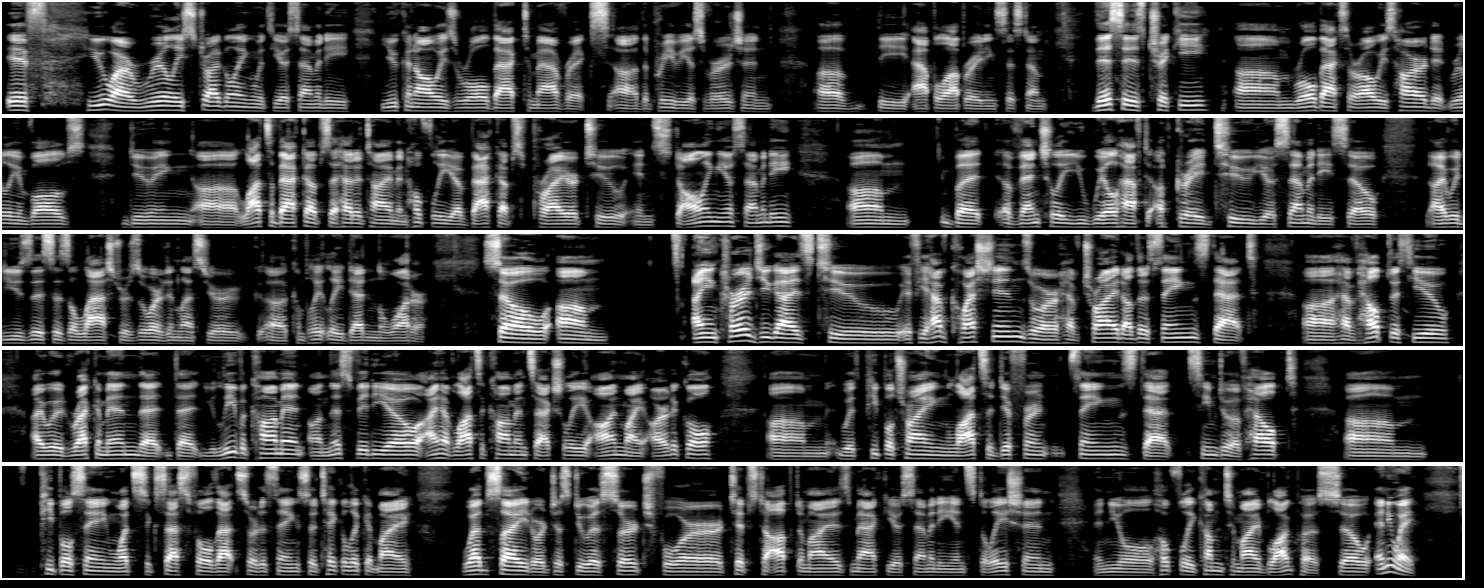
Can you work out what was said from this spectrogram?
if you are really struggling with Yosemite you can always roll back to Mavericks uh, the previous version of the Apple operating system this is tricky. Um, rollbacks are always hard. It really involves doing uh, lots of backups ahead of time, and hopefully you have backups prior to installing Yosemite. Um, but eventually you will have to upgrade to Yosemite. So I would use this as a last resort unless you're uh, completely dead in the water. So, um, I encourage you guys to, if you have questions or have tried other things that uh, have helped with you, I would recommend that, that you leave a comment on this video. I have lots of comments actually on my article um, with people trying lots of different things that seem to have helped. Um, people saying what's successful, that sort of thing. So take a look at my website or just do a search for tips to optimize Mac Yosemite installation and you'll hopefully come to my blog post. So anyway,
